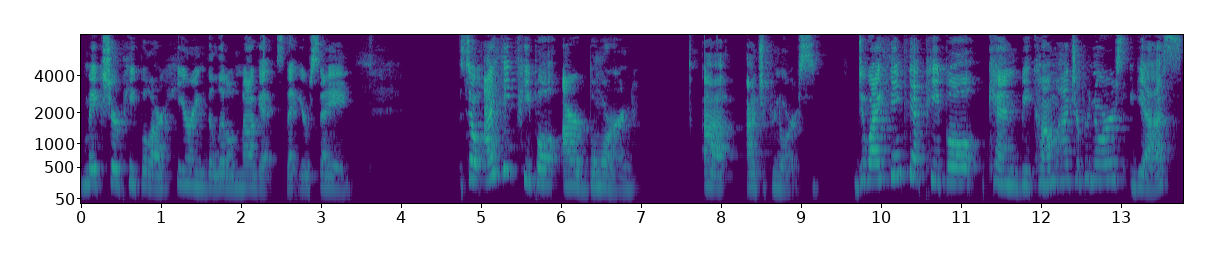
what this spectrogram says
make sure people are hearing the little nuggets that you're saying. So, I think people are born uh, entrepreneurs. Do I think that people can become entrepreneurs? Yes.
